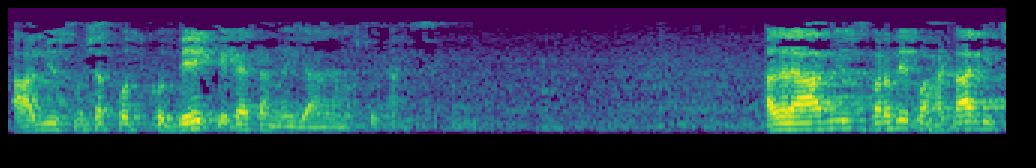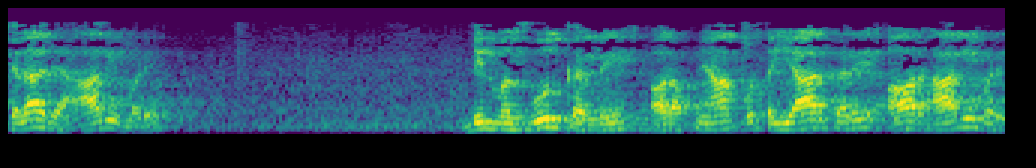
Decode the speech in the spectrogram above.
آدمی اس مشقت کو دیکھ کے کہتا نہیں جانا ہے مجھ کو یہاں سے۔ اگر آدمی اس پردے کو ہٹا کے چلا جائے، آگے بڑھے، دل مضبوط کر لیں اور اپنے آپ کو تیار کرے اور آگے بڑھے،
